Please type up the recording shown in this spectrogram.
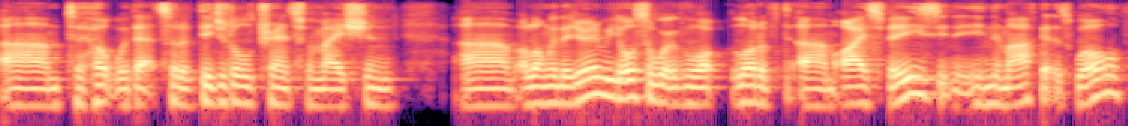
um, to help with that sort of digital transformation um, along with the journey. We also work with a lot, a lot of um, ISVs in, in, the market as well.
